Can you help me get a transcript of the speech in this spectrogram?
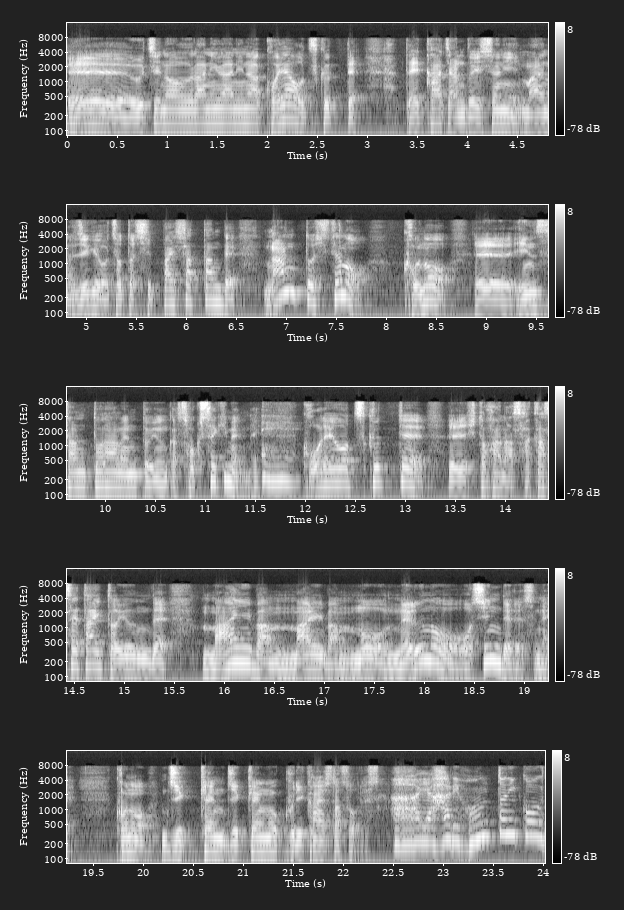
ええうちの裏庭にな小屋を作ってで母ちゃんと一緒に前の授業ちょっと失敗しちゃったんで何としてもこの、えーインスタントラーメンというのか即席麺ね、ええ。これを作って、えー一花咲かせたいというんで毎晩毎晩もう寝るのを惜しんでですねこの実験実験を繰り返したそうです。ああやはり本当にこう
